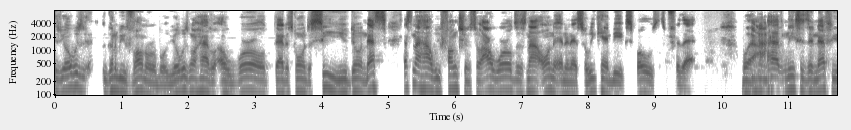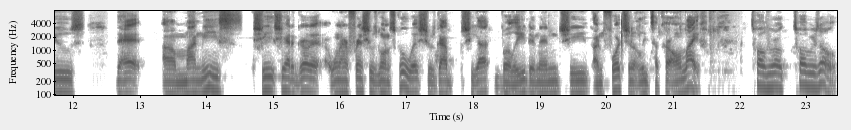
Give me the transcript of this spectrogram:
You're always going to be vulnerable. You're always going to have a world that is going to see you doing. That's that's not how we function. So our world is not on the internet, so we can't be exposed for that. But Mhm. I have nieces and nephews that um, my niece she she had a girl that one of her friends she was going to school with she was got she got bullied and then she unfortunately took her own life. 12 year old 12 years old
